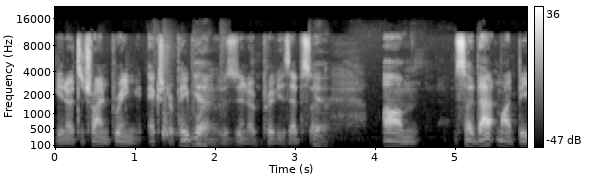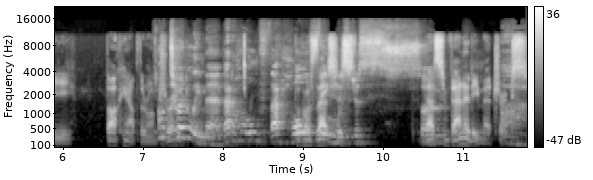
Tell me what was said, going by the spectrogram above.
you know, to try and bring extra people Yeah. in. It was in a previous episode. yeah. Um, So that might be barking up the wrong Oh, tree. totally, man. That whole that whole Because thing that's was just- just so That's vanity metrics.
